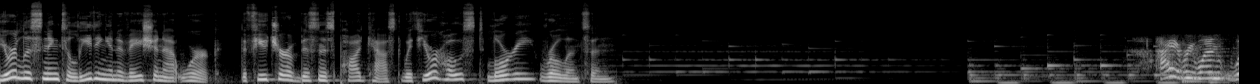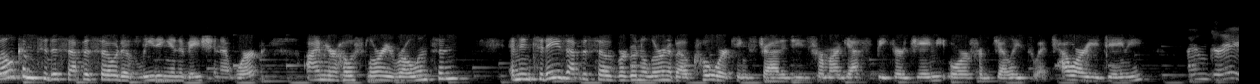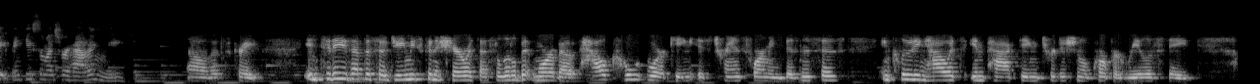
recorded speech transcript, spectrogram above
You're listening to Leading Innovation at Work, the Future of Business podcast with your host, Lori Rowlandson. Hi, everyone. Welcome to this episode of Leading Innovation at Work. I'm your host, Lori Rowlandson. And in today's episode, we're going to learn about co working strategies from our guest speaker, Jamie Orr from Jelly Switch. How are you, Jamie? I'm great. Thank you so much for having me. Oh, that's great. In today's episode, Jamie's going to share with us a little bit more about how co-working is transforming businesses, including how it's impacting traditional corporate real estate.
